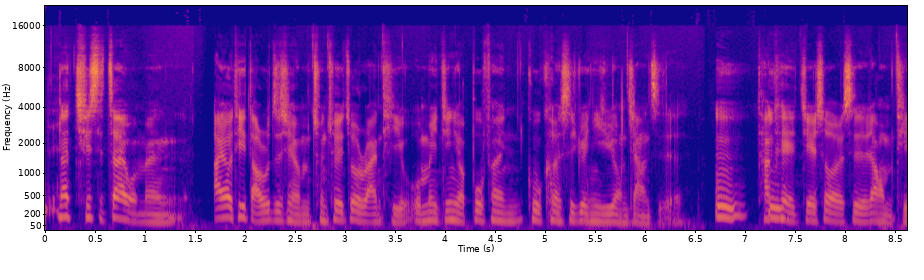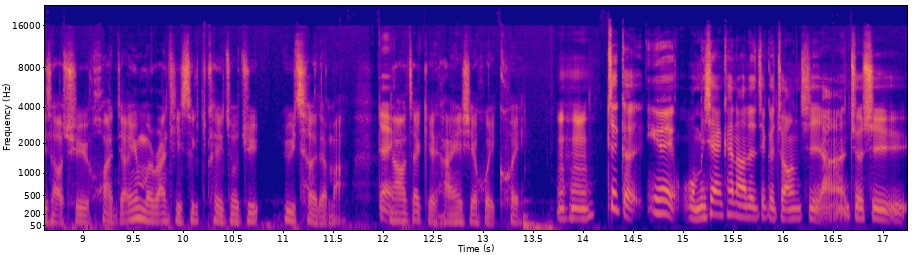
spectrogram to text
子。那其实，在我们 IoT 导入之前，我们纯粹做软体，我们已经有部分顾客是愿意用这样子的。嗯，他可以接受的是让我们提早去换掉，因为我们软体是可以做预预测的嘛，对，然后再给他一些回馈。嗯哼，这个因为我们现在看到的这个装置啊，就是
